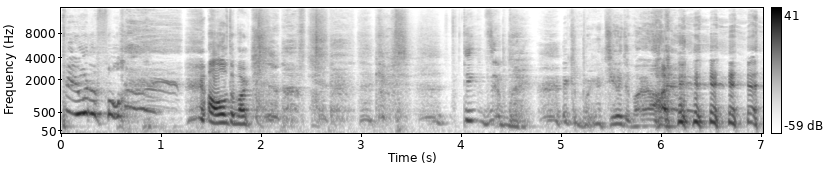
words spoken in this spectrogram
Beautiful. All them are. It can bring a tear to my eye.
